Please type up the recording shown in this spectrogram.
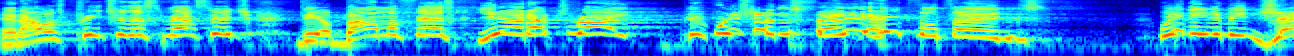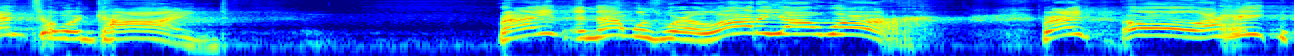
and I was preaching this message, the Obama fans, yeah, that's right. We shouldn't say hateful things. We need to be gentle and kind. Right? And that was where a lot of y'all were right? Oh, I hate.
